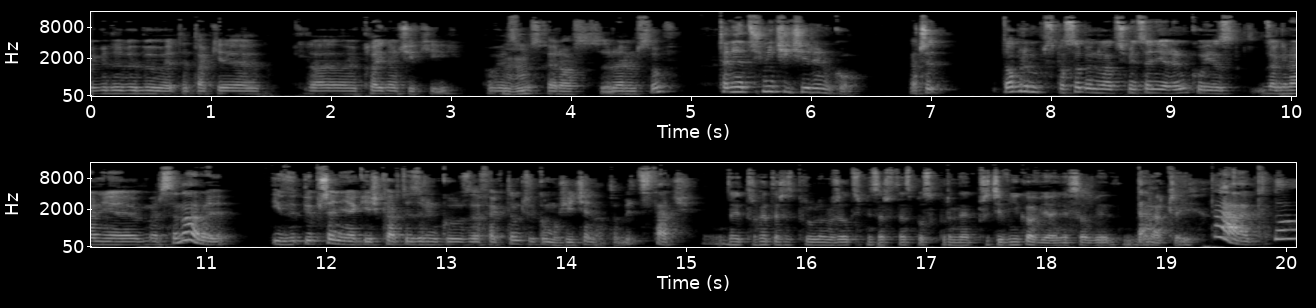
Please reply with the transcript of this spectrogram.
y, gdyby były te takie kle- klejnociki, powiedzmy Mhm. z Heros, Realmsów, to nie odśmieci ci rynku. Znaczy, dobrym sposobem na odśmiecenie rynku jest zagranie mercenary i wypieprzenie jakiejś karty z rynku z efektem, tylko musicie na to być stać. No i trochę też jest problem, że odśmiecasz w ten sposób rynek przeciwnikowi, a nie sobie Tak. raczej. Tak, no.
